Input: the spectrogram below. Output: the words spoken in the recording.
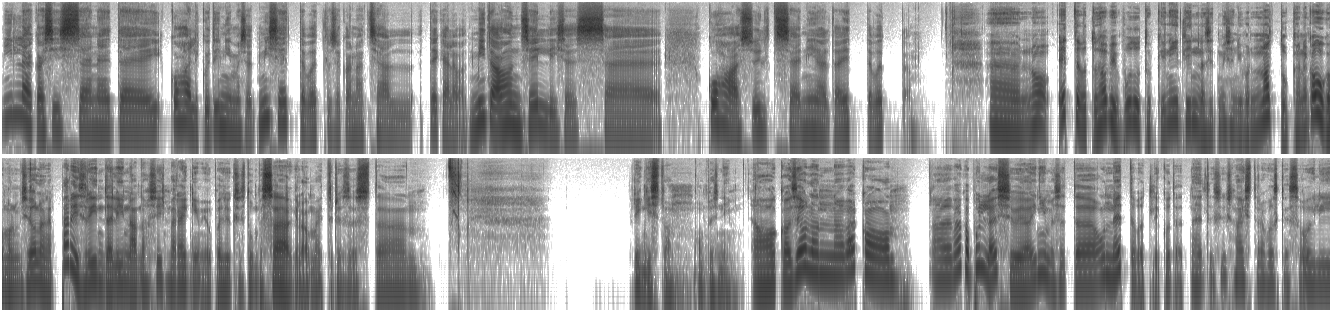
millega siis need eh, kohalikud inimesed, mis ettevõtlusega nad seal tegelevad, mida on sellises eh, kohas üldse nii-öelda ette võtta? Äh, no ettevõtlusabi puudutabki neid linnasid, mis on juba natukene kaugemal, mis ei ole need päris rindelinnad, noh siis me räägime juba niisugusest umbes sajakilomeetrisest äh, ringist või, umbes nii. aga seal on väga äh,, väga palju asju ja inimesed äh, on ettevõtlikud, et näiteks üks naisterahvas, kes oli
